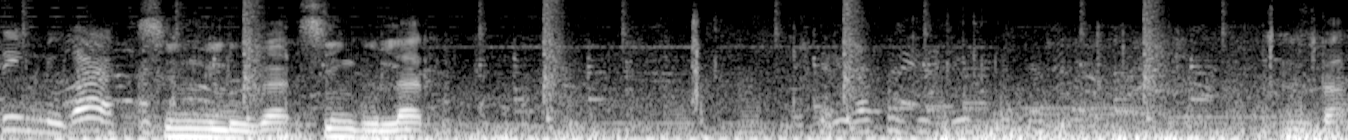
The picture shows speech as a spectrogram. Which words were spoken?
Sin lugar. Sin lugar, singular. ¿Verdad?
